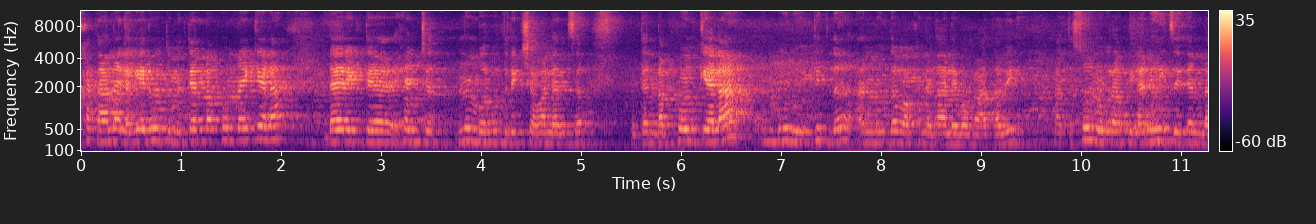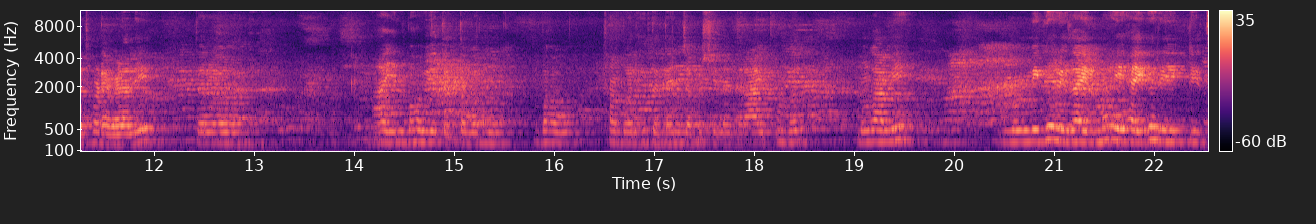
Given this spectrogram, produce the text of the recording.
खातं आणायला गेलं होतं मग त्यांना फोन नाही केला. डायरेक्ट त्या ह्यांच्या नंबर होतं रिक्षावाल्यांचं. मग त्यांना फोन केला बोलवून घेतलं. आणि मग दवाखान्यात आले बघा आता मी आता सोनोग्राफीला न्यायचं आहे त्यांना थोड्या वेळाने. तर आईन भाऊ येतात तर मग. भाऊ थांबल घेतात त्यांच्यापाशी नाही तर आई थांबल. मग आम्ही मग मी घरी जाईल. माही आहे घरी एकटीच.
